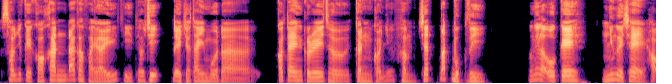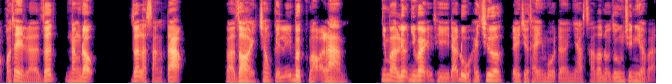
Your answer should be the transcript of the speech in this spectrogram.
Sau những cái khó khăn đã gặp phải ấy thì theo chị để trở thành một uh, content creator cần có những phẩm chất bắt buộc gì? Có nghĩa là ok những người trẻ họ có thể là rất năng động rất là sáng tạo và giỏi trong cái lĩnh vực mà họ làm. Nhưng mà liệu như vậy thì đã đủ hay chưa để trở thành một uh, nhà sáng tạo nội dung chuyên nghiệp ạ?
